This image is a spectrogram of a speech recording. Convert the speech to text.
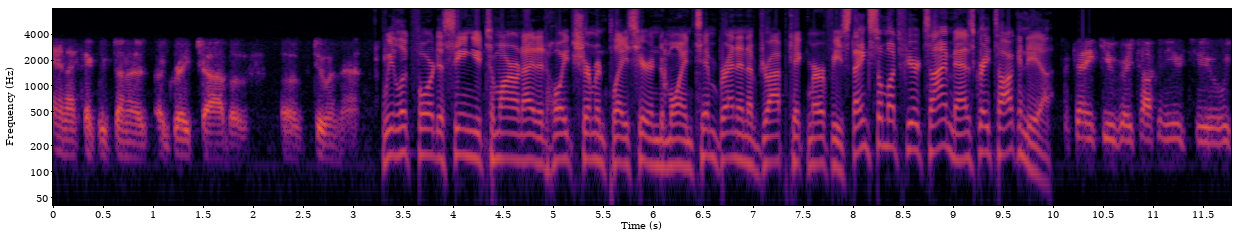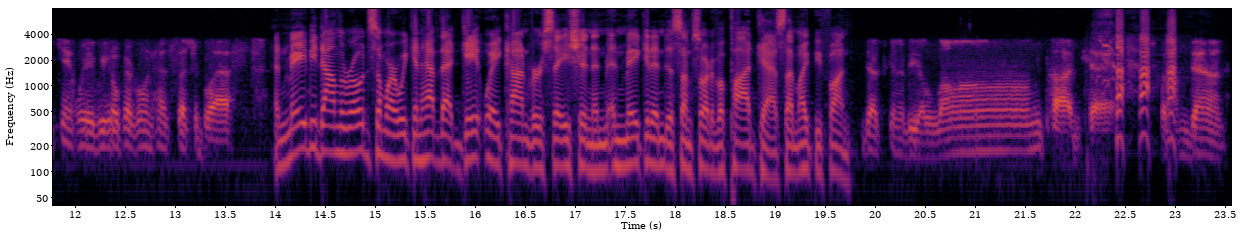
and I think we've done a, a great job of of doing that. We look forward to seeing you tomorrow night at Hoyt Sherman Place here in Des Moines. Tim Brennan of Dropkick Murphys. Thanks so much for your time, man. It's great talking to you. Thank you. Great talking to you too. We can't wait. We hope everyone has such a blast. And maybe down the road somewhere we can have that gateway conversation and, and make it into some sort of a podcast. That might be fun. That's going to be a long podcast, but I'm down.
